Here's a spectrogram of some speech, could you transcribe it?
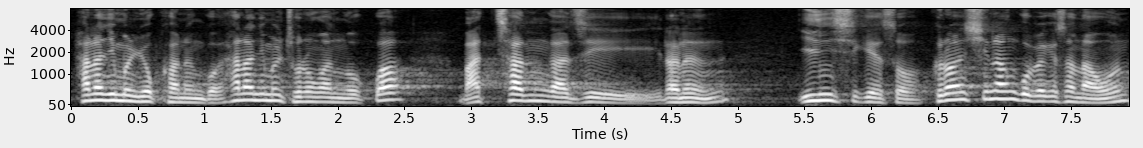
하나님을 욕하는 것, 하나님을 조롱하는 것과 마찬가지라는 인식에서 그러한 신앙 고백에서 나온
